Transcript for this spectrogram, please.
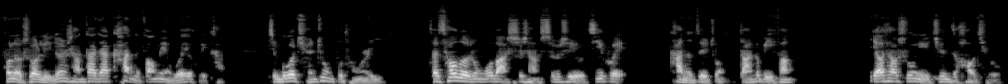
冯柳说，理论上大家看的方面我也会看，只不过权重不同而已。在操作中，我把市场是不是有机会看得最重。打个比方，窈窕淑女，君子好逑，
